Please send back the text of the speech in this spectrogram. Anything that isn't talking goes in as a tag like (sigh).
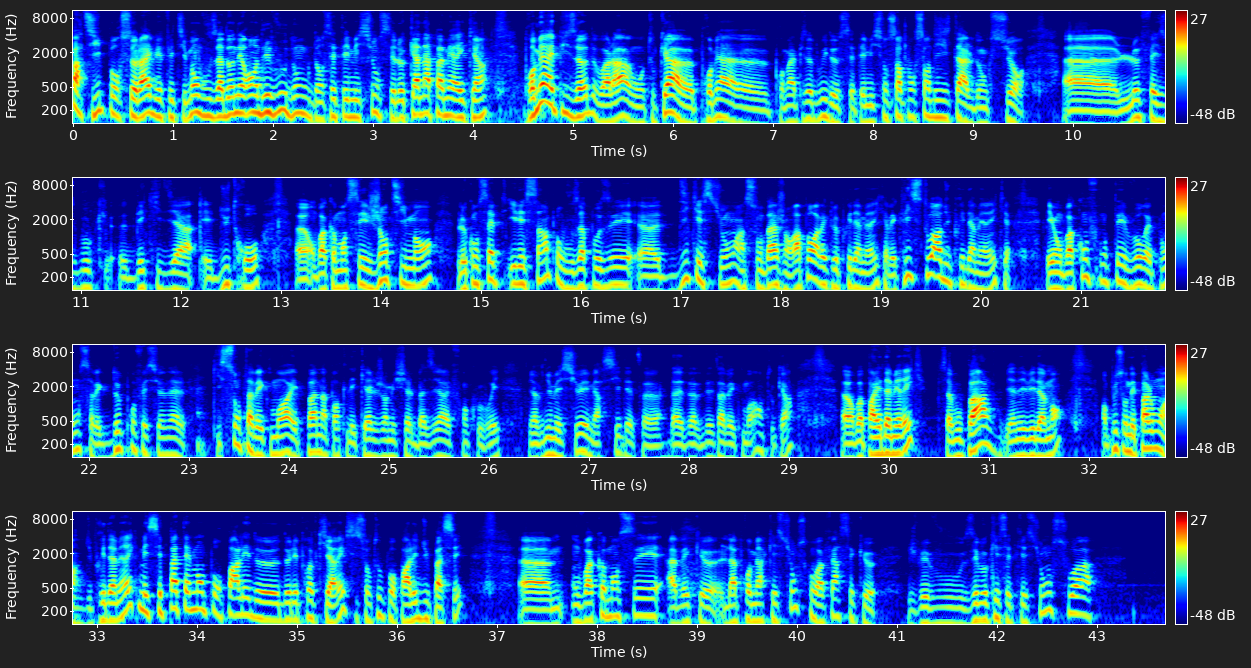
parti pour ce live, effectivement. On vous a donné rendez-vous donc dans cette émission, c'est le Canap américain. Premier épisode, voilà, ou en tout cas, euh, premier, euh, premier épisode, oui, de cette émission 100% digitale, donc sur euh, le Facebook d'Equidia et d'Utro. Euh, on va commencer gentiment. Le concept, il est simple. On vous a posé euh, 10 questions, un sondage en rapport avec le prix d'Amérique, avec l'histoire du prix d'Amérique. Et on va confronter vos réponses avec deux professionnels qui sont avec moi et pas n'importe lesquels, Jean-Michel Bazir et Franck Ouvry. Bienvenue messieurs et merci d'être euh, avec moi en tout cas. Euh, on va parler d'Amérique, ça vous parle bien évidemment. En plus on n'est pas loin du prix d'Amérique, mais c'est pas tellement pour parler de l'épreuve qui arrive, c'est surtout pour parler du passé. Euh, on va commencer avec euh, la première question. Ce qu'on va faire, c'est que je vais vous évoquer cette question. Soit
